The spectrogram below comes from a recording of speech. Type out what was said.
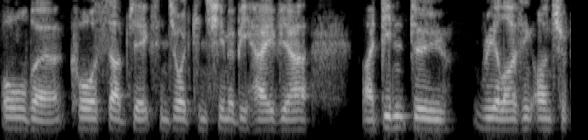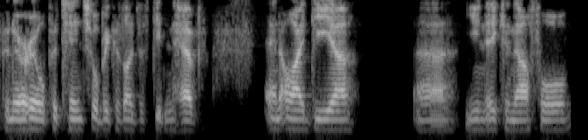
all the core subjects, enjoyed consumer behavior. I didn't do realizing entrepreneurial potential because I just didn't have an idea uh, unique enough or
